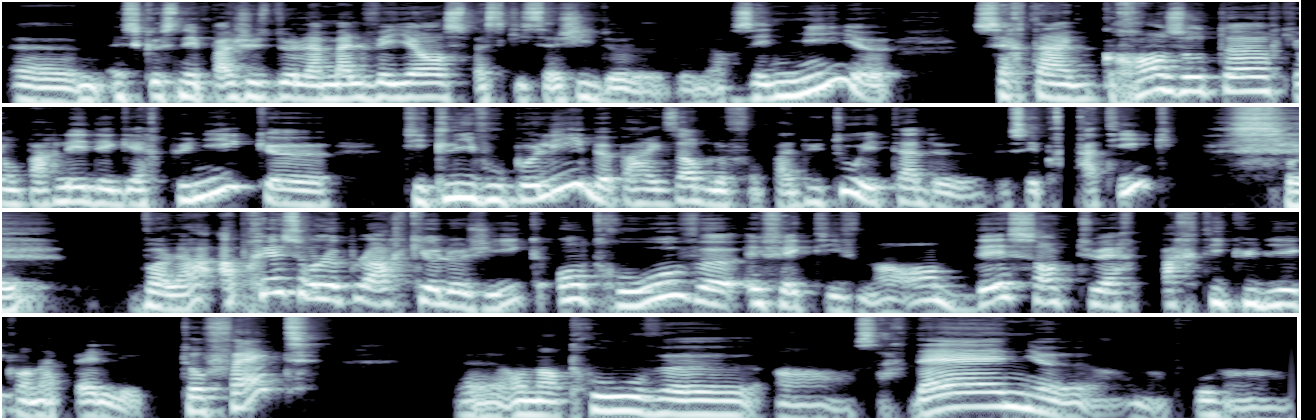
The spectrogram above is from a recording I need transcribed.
euh, est-ce que ce n'est pas juste de la malveillance parce qu'il s'agit de, leurs ennemis? Euh, Certains grands auteurs qui ont parlé des guerres puniques, euh, tite ou Polybe, par exemple, ne font pas du tout état de, ces pratiques. Voilà. Après, sur le plan archéologique, on trouve effectivement des sanctuaires particuliers qu'on appelle les tophètes. on en trouve en Sardaigne, on en trouve en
